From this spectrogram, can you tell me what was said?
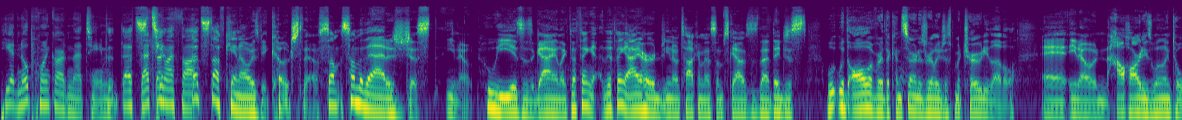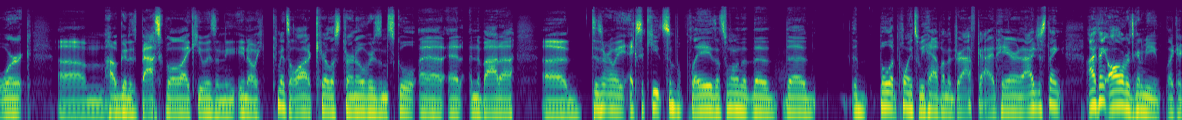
He had no point guard in that team. That's that team. that, I thought that stuff can't always be coached though. Some some of that is just you know who he is as a guy. And like the thing the thing I heard you know talking to some scouts is that they just w- with Oliver the concern is really just maturity level and you know and how hard he's willing to work, um, how good his basketball IQ is, and he, you know he commits a lot of careless turnovers in school uh, at Nevada. Uh, doesn't really execute simple plays. That's one of the the, the the bullet points we have on the draft guide here. And I just think I think Oliver's going to be like a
